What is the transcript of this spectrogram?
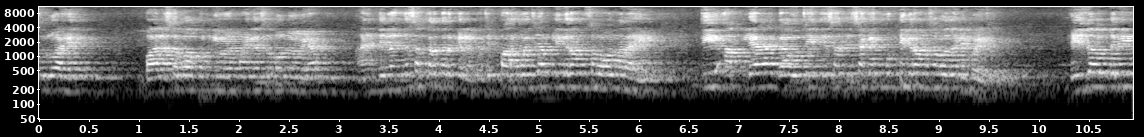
सुरू आहेत. बालसभा आपण घेऊया महिला सभा घेऊया आणि दिनांक सतरा तारखेला म्हणजे परवाची आपली ग्रामसभा होणार आहे ती आपल्या गावच्या देशाची सगळ्यात मोठी ग्रामसभा झाली पाहिजे. ही जबाबदारी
